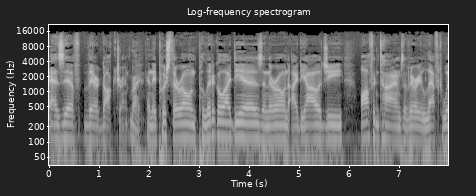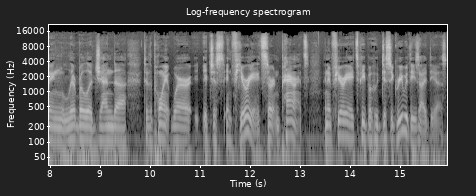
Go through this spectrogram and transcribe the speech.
as if they're doctrine. Right. And they push their own political ideas and their own ideology, oftentimes a very left wing liberal agenda, to the point where it just infuriates certain parents and infuriates people who disagree with these ideas,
